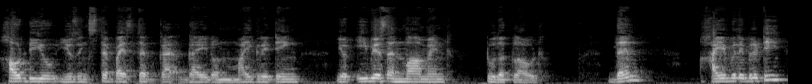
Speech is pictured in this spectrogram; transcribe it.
how do you using step-by-step -step guide on migrating your EBS environment to the cloud? Then high availability,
